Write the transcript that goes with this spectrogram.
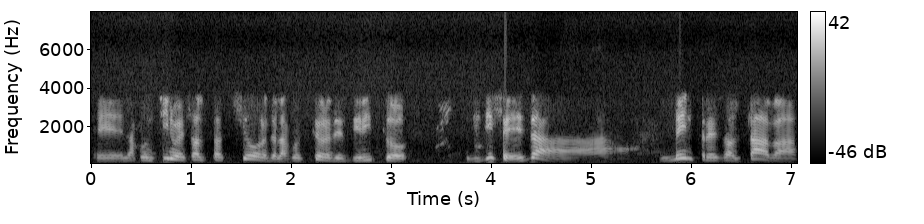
e la continua esaltazione della questione del diritto di difesa, mentre esaltava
